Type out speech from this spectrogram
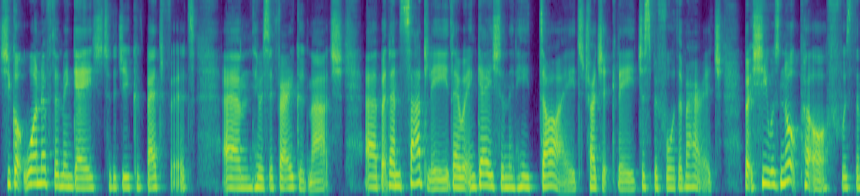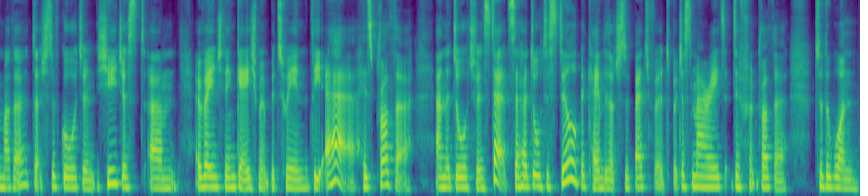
she got one of them engaged to the Duke of Bedford, um, who was a very good match. Uh, but then, sadly, they were engaged, and then he died tragically just before the marriage. But she was not put off. Was the mother, Duchess of Gordon? She just um, arranged the engagement between the heir, his brother, and the daughter instead. So her daughter still became the Duchess of Bedford, but just married a different brother to the one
